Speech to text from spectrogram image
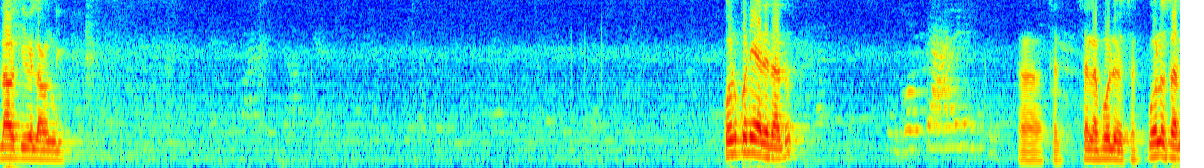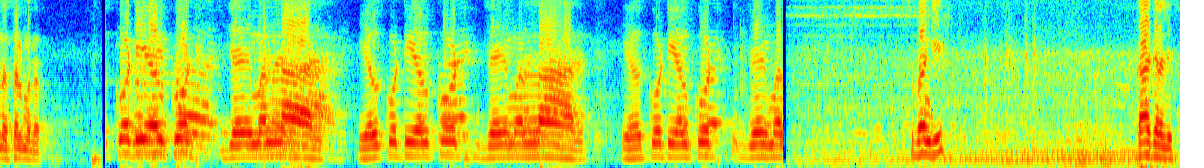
लाव दिवे लावून घे. कोण कोणी आले दादू? हा चल चला बोलू चल बोलू चल ना चल म्हणतात कोटी एलकोट जय मल्हार. एलकोटी एलकोट जय मल्हार. एलकोटी एलकोट जय मल्हार. शुभांगी काय करायलीस?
